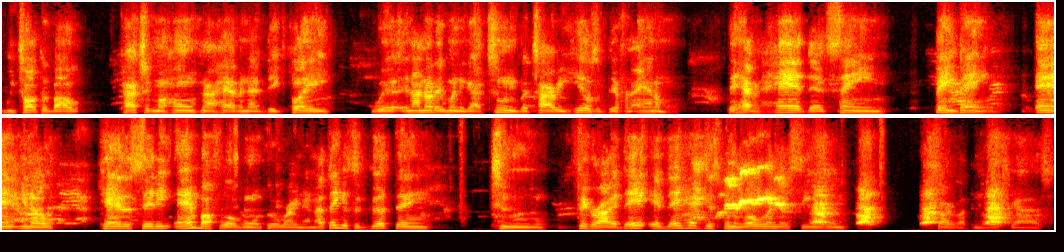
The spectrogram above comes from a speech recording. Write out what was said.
we talked about Patrick Mahomes not having that big play where, and I know they went and got Toney, but Tyreek Hill's a different animal. They haven't had that same bang bang. And you know, Kansas City and Buffalo going through it right now. And I think it's a good thing to figure out if they if they had just been rolling this season. Sorry about the noise, guys.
